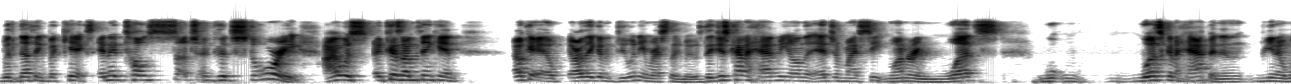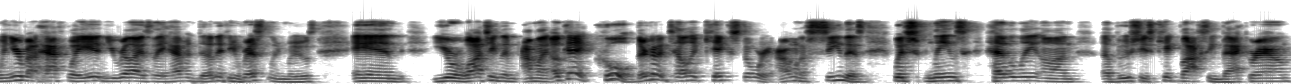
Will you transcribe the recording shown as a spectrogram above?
with nothing but kicks. And it told such a good story. I was, because I'm thinking, okay, are they going to do any wrestling moves? They just kind of had me on the edge of my seat wondering what's what's going to happen. And you know when you're about halfway in you realize they haven't done any wrestling moves and you're watching them i'm like okay cool. They're going to tell a kick story. I want to see this which leans heavily on Ibushi's kickboxing background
